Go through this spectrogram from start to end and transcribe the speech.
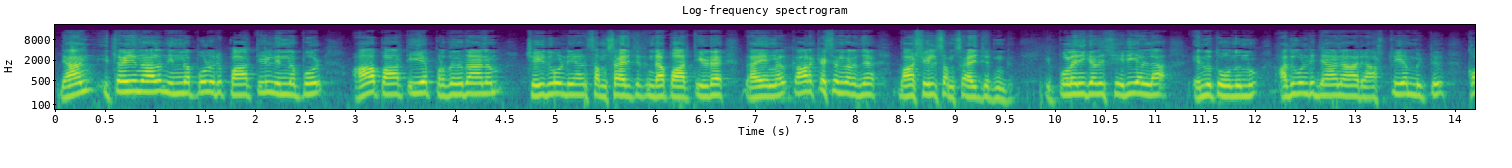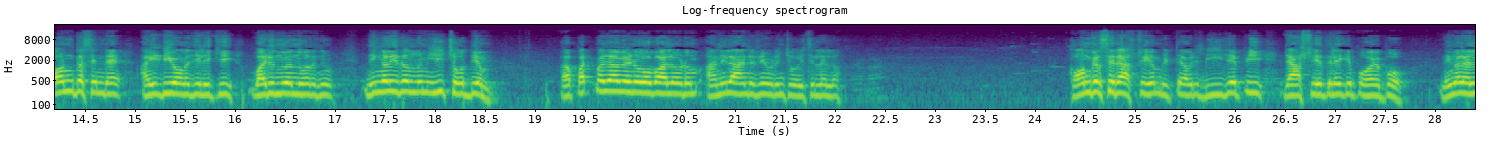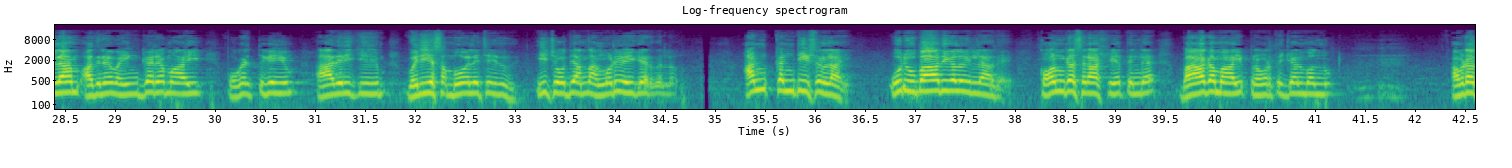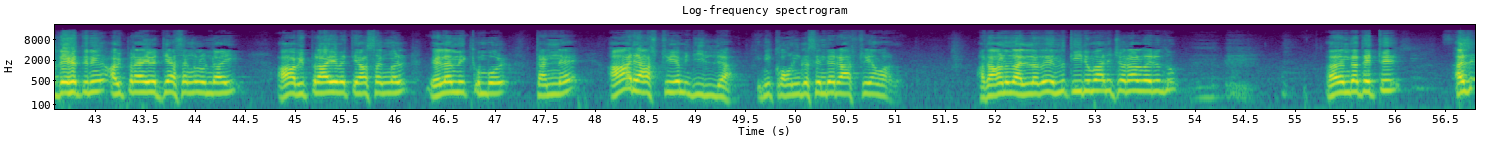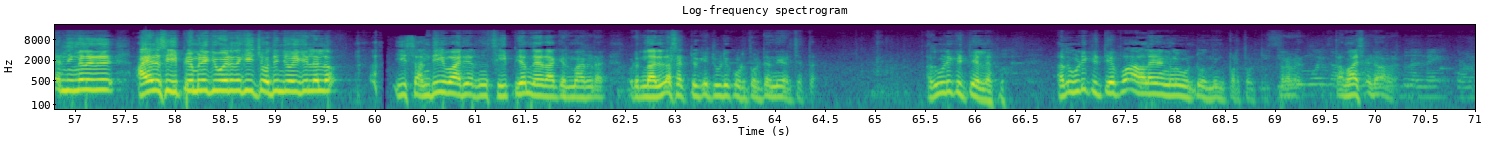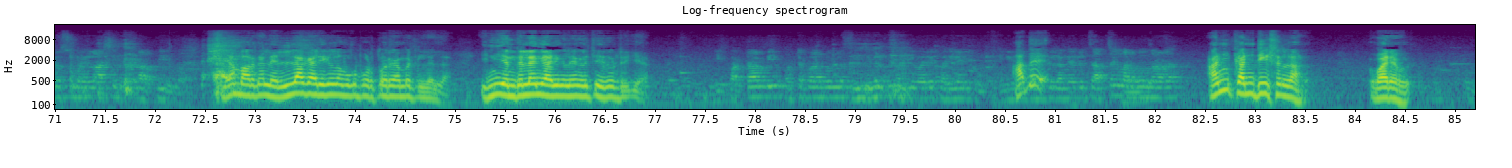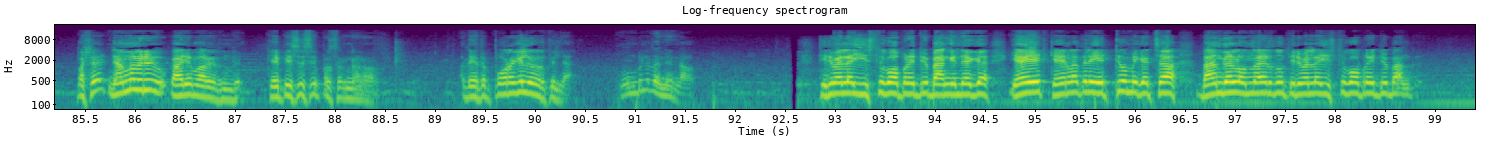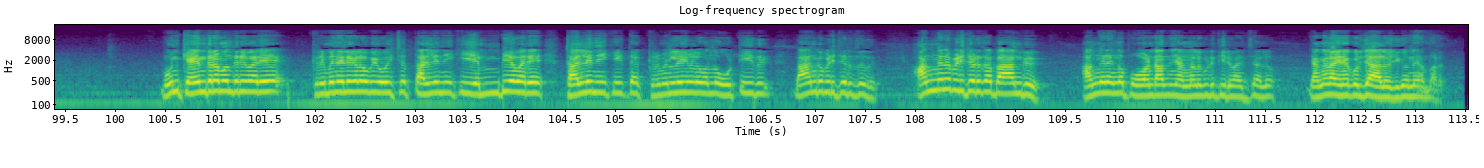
ഞാൻ ഇത്രയും നാൾ നിന്നപ്പോൾ ഒരു പാർട്ടിയിൽ നിന്നപ്പോൾ ആ പാർട്ടിയെ പ്രതിനിധാനം ചെയ്തുകൊണ്ട് ഞാൻ സംസാരിച്ചിട്ടുണ്ട്. ആ പാർട്ടിയുടെ നയങ്ങൾ കാർക്കശം നിറഞ്ഞ ഭാഷയിൽ സംസാരിച്ചിട്ടുണ്ട്. ഇപ്പോൾ എനിക്കത് ശരിയല്ല എന്ന് തോന്നുന്നു. അതുകൊണ്ട് ഞാൻ ആ രാഷ്ട്രീയം വിട്ട് കോൺഗ്രസിന്റെ ഐഡിയോളജിയിലേക്ക് വരുന്നു എന്ന് പറഞ്ഞു. നിങ്ങളിതൊന്നും ഈ ചോദ്യം പത്മജ വേണുഗോപാലോടും അനിൽ ആന്റണിയോടും ചോദിച്ചില്ലല്ലോ? കോൺഗ്രസ് രാഷ്ട്രീയം വിട്ട് അവർ ബി രാഷ്ട്രീയത്തിലേക്ക് പോയപ്പോൾ നിങ്ങളെല്ലാം അതിനെ ഭയങ്കരമായി പുകഴ്ത്തുകയും ആദരിക്കുകയും വലിയ സംഭവമല്ലേ ചെയ്തത്? ഈ ചോദ്യം അന്ന് അങ്ങോട്ട് ചോദിക്കായിരുന്നല്ലോ. അൺകണ്ടീഷണലായി ഒരു ഉപാധികളും ഇല്ലാതെ കോൺഗ്രസ് രാഷ്ട്രീയത്തിന്റെ ഭാഗമായി പ്രവർത്തിക്കാൻ വന്നു. അവിടെ അദ്ദേഹത്തിന് അഭിപ്രായ വ്യത്യാസങ്ങളുണ്ടായി. ആ അഭിപ്രായ വ്യത്യാസങ്ങൾ നിലനിൽക്കുമ്പോൾ തന്നെ ആ രാഷ്ട്രീയം ഇല്ല. ഇനി കോൺഗ്രസിന്റെ രാഷ്ട്രീയമാണ്. അതാണ് നല്ലത് എന്ന് തീരുമാനിച്ച ഒരാൾ വരുന്നു. അതെന്താ തെറ്റ്? അത് നിങ്ങളിത് അയാൾ സി പി എമ്മിലേക്ക് പോയിരുന്നെങ്കിൽ ഈ ചോദ്യം ചോദിക്കില്ലല്ലോ. ഈ സന്ദീപ് വാര്യറിന് സി പി എം നേതാക്കന്മാരുടെ ഒരു നല്ല സർട്ടിഫിക്കറ്റ് കൂടി കൊടുത്തോട്ടെ എന്ന് വിചാരിച്ചിട്ട്. അതുകൂടി കിട്ടിയല്ലോ ഇപ്പോൾ അതുകൂടി കിട്ടിയപ്പോൾ ആളെ ഞങ്ങൾ കൊണ്ടുവന്നു ഇപ്പുറത്തോട്ട് തമാശയുടെ ഞാൻ പറഞ്ഞാൽ എല്ലാ കാര്യങ്ങളും നമുക്ക് പുറത്തു പറയാൻ പറ്റില്ലല്ലോ. ഇനി എന്തെല്ലാം കാര്യങ്ങൾ ഞങ്ങൾ ചെയ്തുകൊണ്ടിരിക്കുക അത്. അൺകണ്ടീഷണലാണ് വരവ്. പക്ഷേ ഞങ്ങളൊരു കാര്യം പറഞ്ഞിട്ടുണ്ട് കെ പി സി സി പ്രസിഡന്റാണ് പറഞ്ഞത് അദ്ദേഹത്തെ പുറകിൽ നിർത്തില്ല. മുമ്പിൽ തന്നെ ഉണ്ടാവും. തിരുവല്ല ഈസ്റ്റ് കോപ്പറേറ്റീവ് ബാങ്കിന്റെയൊക്കെ കേരളത്തിലെ ഏറ്റവും മികച്ച ബാങ്കുകളിൽ ഒന്നായിരുന്നു തിരുവല്ല ഈസ്റ്റ് കോപ്പറേറ്റീവ് ബാങ്ക്. മുൻ കേന്ദ്രമന്ത്രി വരെ ക്രിമിനലുകളെ ഉപയോഗിച്ച് തള്ളി നീക്കി എം പി വരെ തള്ളി നീക്കിയിട്ട് ക്രിമിനലുകൾ വന്ന് വോട്ട് ചെയ്ത് ബാങ്ക് പിടിച്ചെടുത്തത്. അങ്ങനെ പിടിച്ചെടുത്ത ബാങ്ക് അങ്ങനെ അങ്ങ് പോകണ്ടെന്ന് ഞങ്ങൾ കൂടി തീരുമാനിച്ചാലോ? ഞങ്ങൾ അതിനെക്കുറിച്ച് ആലോചിക്കുമെന്ന് ഞാൻ പറഞ്ഞു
